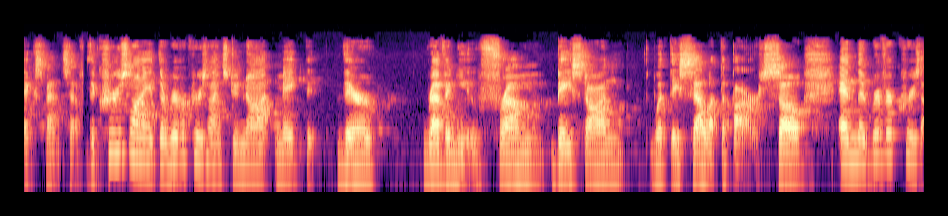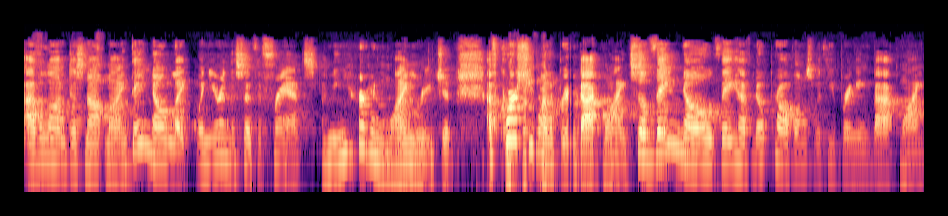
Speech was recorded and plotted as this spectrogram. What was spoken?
expensive the cruise line the river cruise lines do not make the, their revenue from based on what they sell at the bar. So, and the River Cruise Avalon does not mind. They know, like, when you're in the south of France, I mean, you're in wine region. Of course, you want to bring back wine. So they know they have no problems with you bringing back wine.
